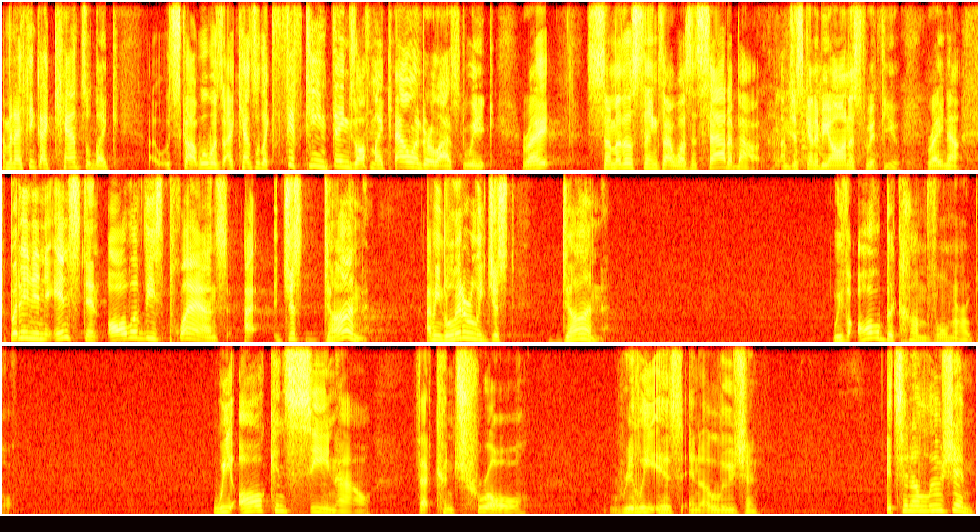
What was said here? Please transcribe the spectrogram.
I mean, I think I canceled like, uh, Scott, what was I canceled like 15 things off my calendar last week, right? Some of those things I wasn't sad about. I'm just going to be honest with you right now. But in an instant, all of these plans I, just done. I mean, literally just done. We've all become vulnerable. We all can see now that control really is an illusion. It's an illusion.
